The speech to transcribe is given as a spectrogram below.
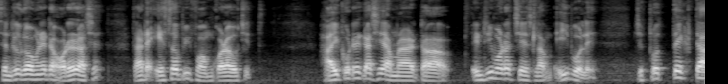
সেন্ট্রাল গভর্নমেন্টের একটা অর্ডার আছে, তার একটা এসওপি ফর্ম করা উচিত। হাইকোর্টের কাছে আমরা একটা এন্ট্রি অর্ডার চেয়েছিলাম, এই বলে যে প্রত্যেকটা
